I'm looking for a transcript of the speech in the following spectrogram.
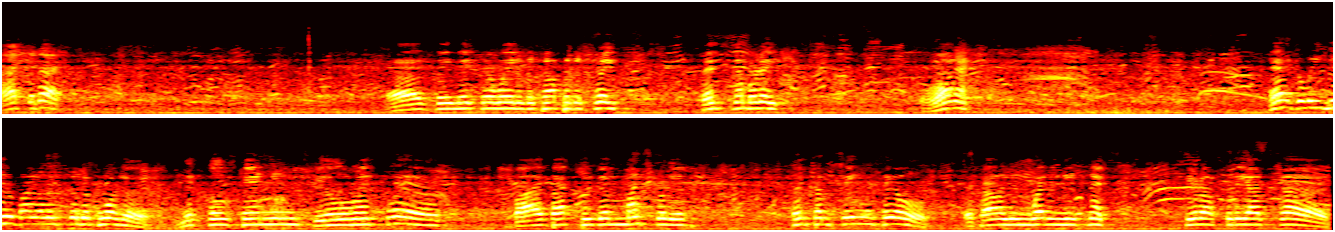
at the back. As they make their way to the top of the straight. Fence number eight. Rawnaq has the lead here by a length and a quarter. Nichols Canyon still right there. Five back to demonstrative. Then comes James Hill. Italian Wedding is next. Sirof to the outside.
